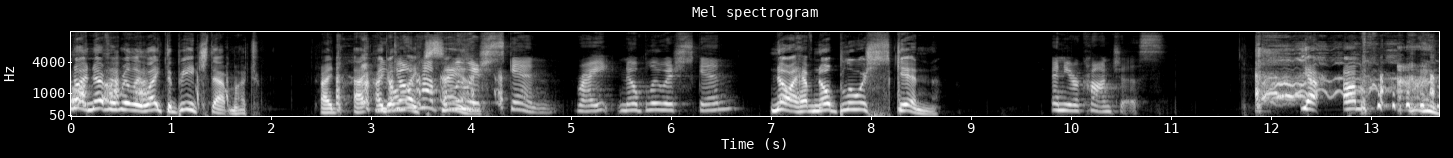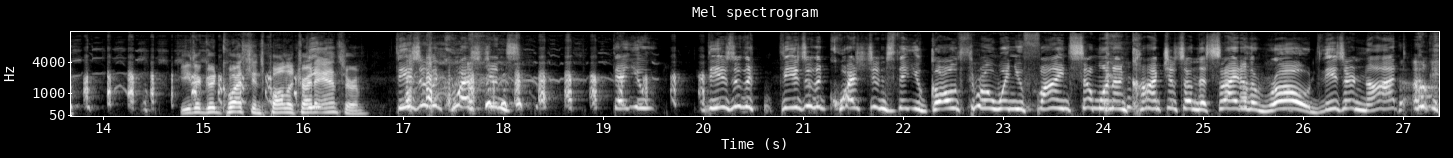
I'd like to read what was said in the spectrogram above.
No, I never really liked the beach that much. I I, I don't, don't like have sand. bluish skin right no bluish skin No, I have no bluish skin. and you're conscious Yeah, um, These are good questions, Paula. Try to answer them. these are the questions that you. These are the these are the questions that you go through when you find someone unconscious on the side of the road. These are not okay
